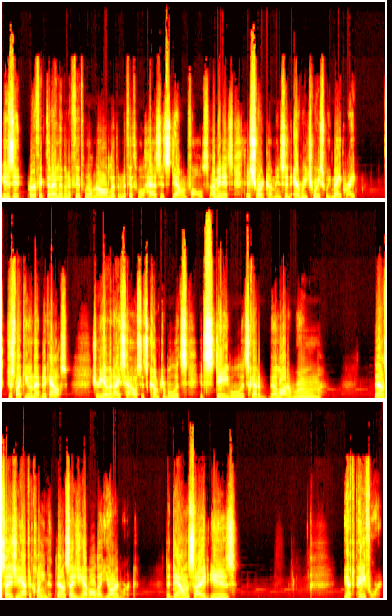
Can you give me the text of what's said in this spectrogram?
Is it perfect that I live in a fifth wheel? No, living in a fifth wheel has its downfalls. I mean, it's there's shortcomings in every choice we make, right? Just like you in that big house. Sure, you have a nice house. It's comfortable. It's it's stable. It's got a, a lot of room. The downside is you have to clean it. The downside is you have all that yard work. The downside is you have to pay for it.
